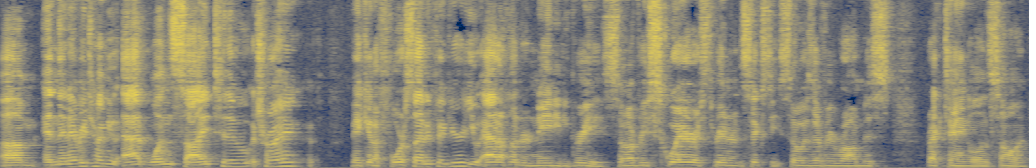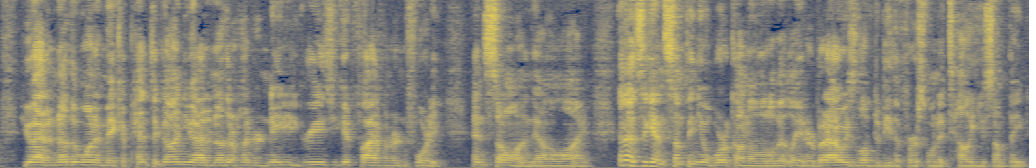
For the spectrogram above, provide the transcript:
Um, and then every time you add one side to a triangle, make it a four-sided figure, you add 180 degrees. So every square is 360. So is every rhombus, rectangle, and so on. You add another one and make a pentagon, you add another 180 degrees, you get 540, and so on down the line. And that's, again, something you'll work on a little bit later, but I always love to be the first one to tell you something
